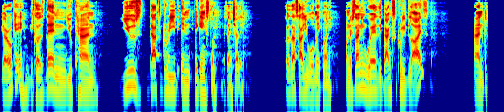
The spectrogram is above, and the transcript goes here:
you're okay because then you can use that greed in against them essentially, because that's how you will make money. Understanding where the bank's greed lies and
